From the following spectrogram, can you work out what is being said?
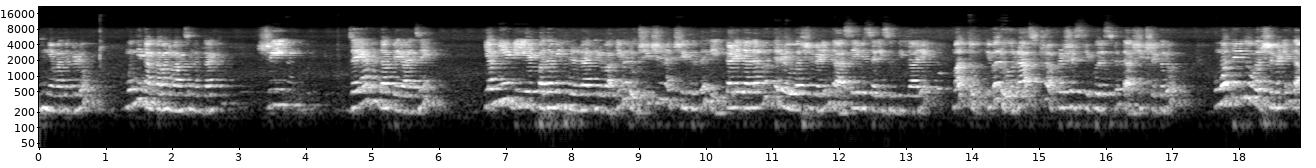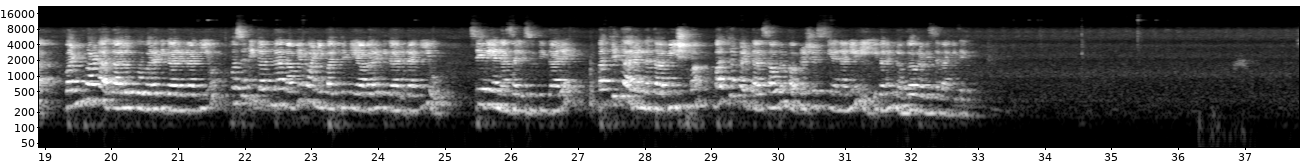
ಧನ್ಯವಾದಗಳು. ಮುಂದಿನ ಕವನ ವಾಚನಕ್ಕಾಗಿ ಶ್ರೀ ಜಯಾನಂದ ಪೆರಾಜೆ, ಎಂಎ ಎ ಪದವೀಧರರಾಗಿರುವ ಇವರು ಶಿಕ್ಷಣ ಕ್ಷೇತ್ರದಲ್ಲಿ ಕಳೆದ ನಲವತ್ತೆರಡು ವರ್ಷಗಳಿಂದ ಸೇವೆ ಸಲ್ಲಿಸುತ್ತಿದ್ದಾರೆ ಮತ್ತು ಇವರು ರಾಷ್ಟ್ರ ಪ್ರಶಸ್ತಿ ಪುರಸ್ಕೃತ ಶಿಕ್ಷಕರು. ಮೂವತ್ತೈದು ವರ್ಷಗಳಿಂದ ಬಂಟ್ವಾಳ ತಾಲೂಕು ವರದಿಗಾರರಾಗಿಯೂ ಹೊಸ ನವ್ಯವಾಣಿ ಪತ್ರಿಕೆಯ ವರದಿಗಾರರಾಗಿಯೂ ಸೇವೆಯನ್ನ ಸಲ್ಲಿಸುತ್ತಿದ್ದಾರೆ. ಪತ್ರಿಕಾ ರಂಗದ ಭೀಷ್ಮ ಪತ್ರಕರ್ತ ಸೌರಭ ಪ್ರಶಸ್ತಿಯನ್ನ ನೀಡಿ ಇವರನ್ನು ಗೌರವಿಸಲಾಗಿದೆ.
